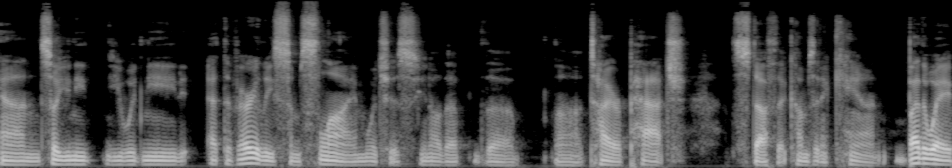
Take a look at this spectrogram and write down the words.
and so you need you would need at the very least some slime, which is you know the the uh, tire patch stuff that comes in a can. By the way,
